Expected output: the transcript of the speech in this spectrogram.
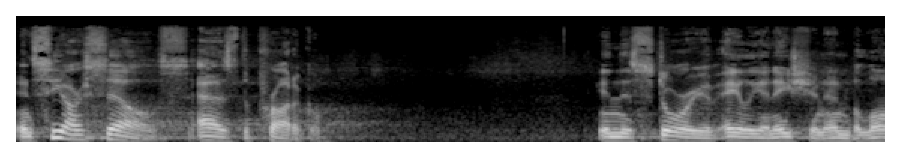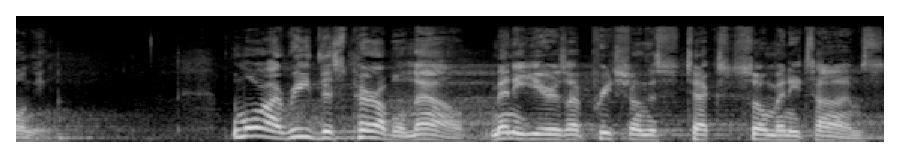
and see ourselves as the prodigal in this story of alienation and belonging. The more I read this parable now, many years I've preached on this text so many times.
